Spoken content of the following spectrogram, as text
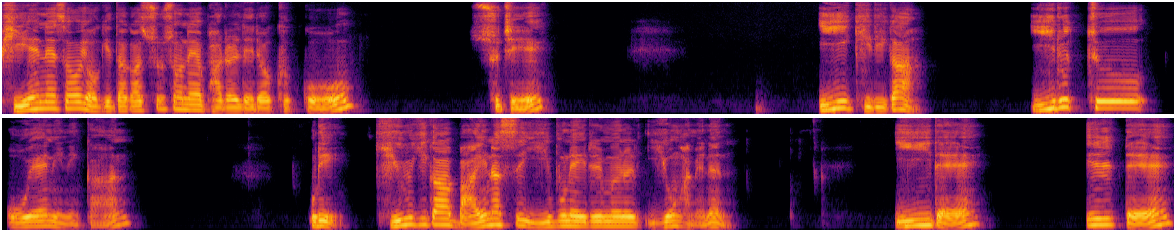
BN에서 여기다가 수선의 발을 내려 긋고 수직 이 길이가 2루트 5n이니까 우리 기울기가 마이너스 2분의 1을 이용하면은 2대 1대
